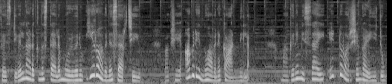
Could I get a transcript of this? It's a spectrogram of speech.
ഫെസ്റ്റിവൽ നടക്കുന്ന സ്ഥലം മുഴുവനും ഹീറോ അവനെ സെർച്ച് ചെയ്യും. പക്ഷേ അവിടെയൊന്നും അവനെ കാണുന്നില്ല. മകന് മിസ്സായി എട്ട് വർഷം കഴിഞ്ഞിട്ടും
